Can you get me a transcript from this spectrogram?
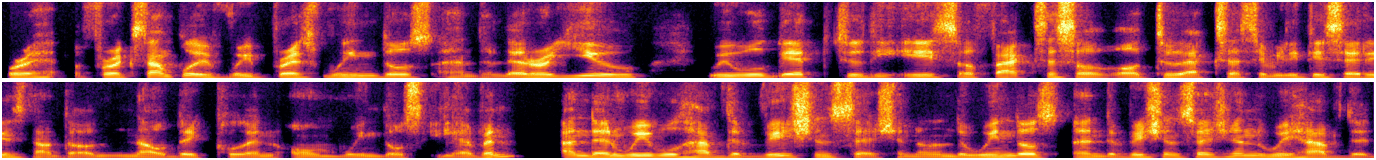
for, for example, if we press Windows and the letter U, we will get to the ease of access or, or to accessibility settings. Now, the, now they call it on Windows 11. And then we will have the vision session on the Windows and the vision session. We have the,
